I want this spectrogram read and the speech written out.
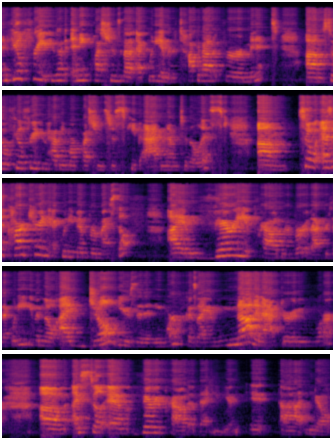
and feel free if you have any questions about equity. I'm going to talk about it for a minute. Um, so feel free if you have any more questions, just keep adding them to the list. Um, so as a card-carrying equity member myself, I am a very proud member of Actors Equity, even though I don't use it anymore because I am not an actor anymore. Um, I still am very proud of that union. It, uh, you know,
